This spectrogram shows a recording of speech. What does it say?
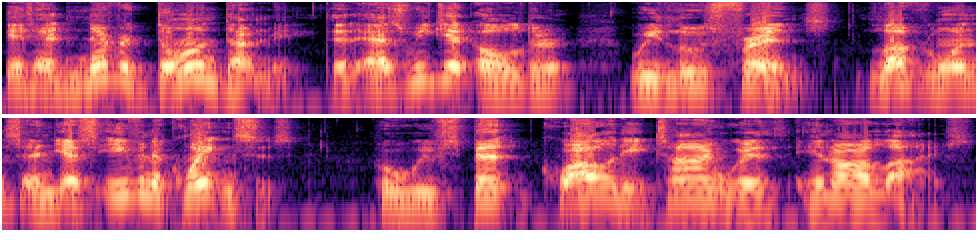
it had never dawned on me that as we get older, we lose friends, loved ones, and yes, even acquaintances who we've spent quality time with in our lives.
